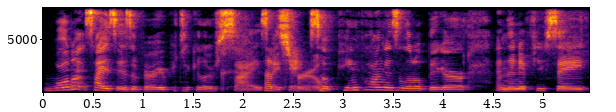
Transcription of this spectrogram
walnut size is a very particular size. That's I think. true. So ping pong is a little bigger, and then if you say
